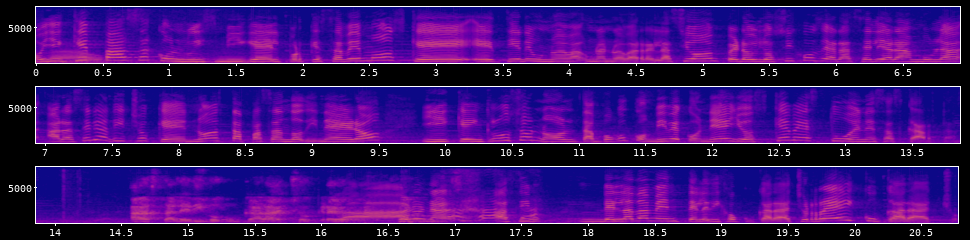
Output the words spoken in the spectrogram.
Oye, ¿qué pasa con Luis Miguel? Porque sabemos que eh, tiene un nueva- una nueva relación, pero ¿y los hijos de Araceli Arámbula? Araceli ha dicho que no está pasando dinero y que incluso no tampoco convive con ellos. ¿Qué ves tú en esas cartas? Hasta le dijo cucaracho, creo. Claro, así veladamente le dijo Cucaracho, Rey Cucaracho.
